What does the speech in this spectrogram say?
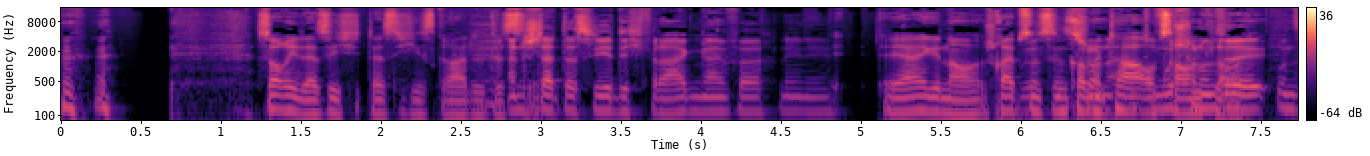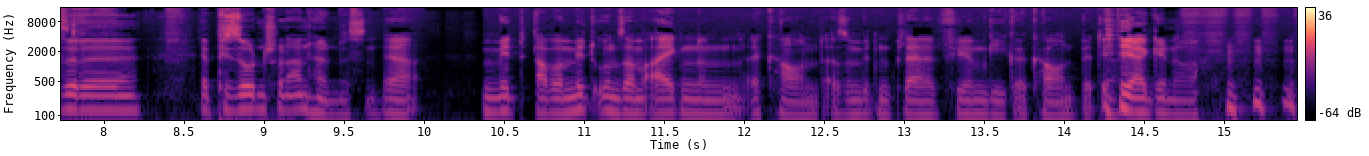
Sorry, dass ich, dass ich es gerade das. Anstatt, dass wir dich fragen einfach. Nee, nee. ja, genau. Schreib's uns wirst einen es schon- Kommentar auf Du musst schon Soundcloud. unsere, unsere Episoden schon anhören müssen. ja. Mit, aber mit unserem eigenen Account, also mit dem Planet Film Geek Account, bitte. Ja, genau.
